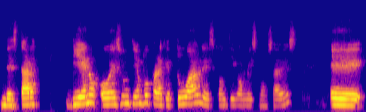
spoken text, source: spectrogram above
de estar bien o, es un tiempo para que tú hables contigo mismo, ¿sabes? Eh,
